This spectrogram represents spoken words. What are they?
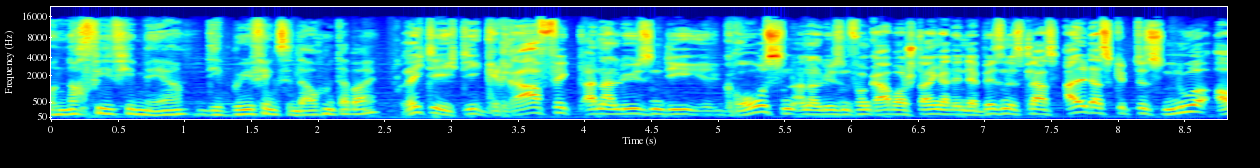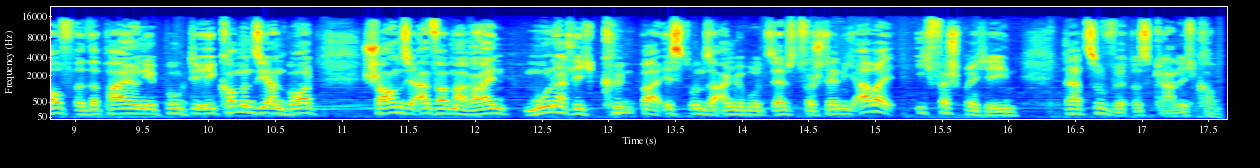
und noch viel, viel mehr. Die Briefings sind auch mit dabei. Richtig, die Grafikanalysen, die großen Analysen von Gabor Steingart in der Business Class, all das gibt es nur auf thepioneer.de. Kommen Sie an Bord, schauen Sie einfach mal rein. Monatlich kündbar ist unser Angebot selbstverständlich, aber ich verspreche Ihnen, dazu wird es gar nicht kommen.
